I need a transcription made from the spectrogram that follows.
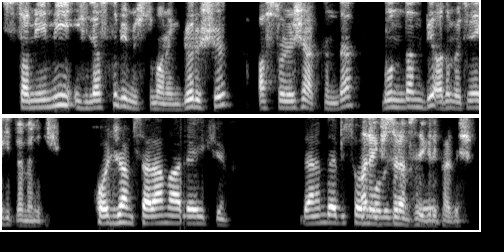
Samimi, ihlaslı bir Müslümanın görüşü astroloji hakkında bundan bir adım öteye gitmemelidir. Hocam selam aleyküm. Benim de bir sorum Aleykümselam olacaktı. sevgili kardeşim.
